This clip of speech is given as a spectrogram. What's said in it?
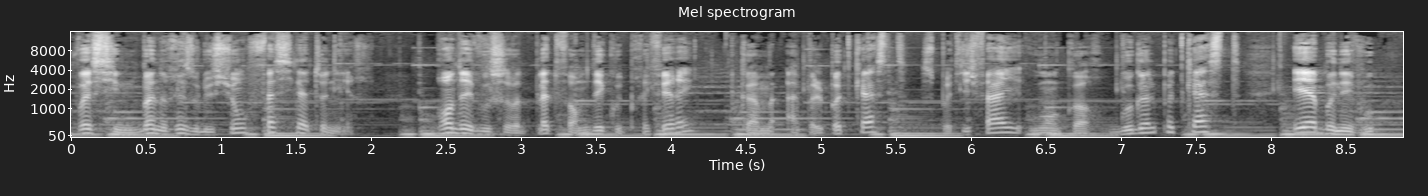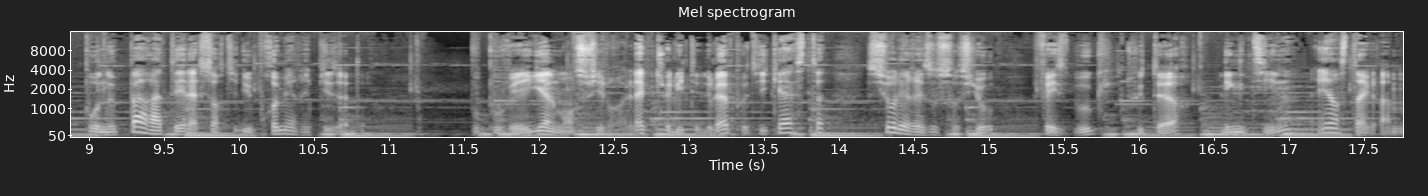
voici une bonne résolution facile à tenir. Rendez-vous sur votre plateforme d'écoute préférée, comme Apple Podcast, Spotify ou encore Google Podcast, et abonnez-vous pour ne pas rater la sortie du premier épisode. Vous pouvez également suivre l'actualité de la podcast sur les réseaux sociaux Facebook, Twitter, LinkedIn et Instagram.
